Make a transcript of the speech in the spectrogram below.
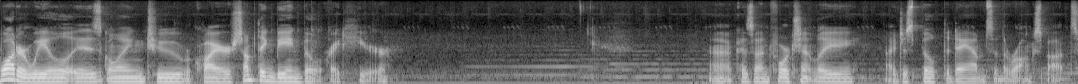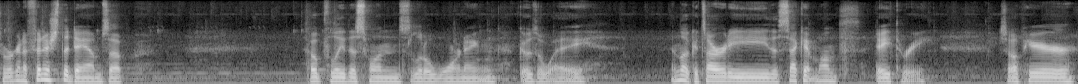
water wheel is going to require something being built right here. because uh, unfortunately I just built the dams in the wrong spot. So we're going to finish the dams up. Hopefully this one's little warning goes away. And look, it's already the second month, day three. So up here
